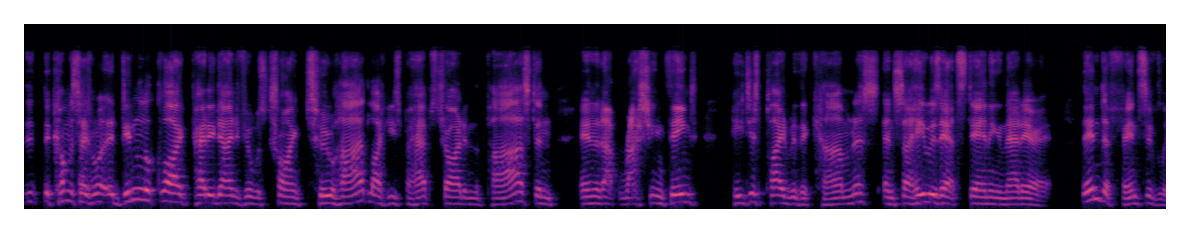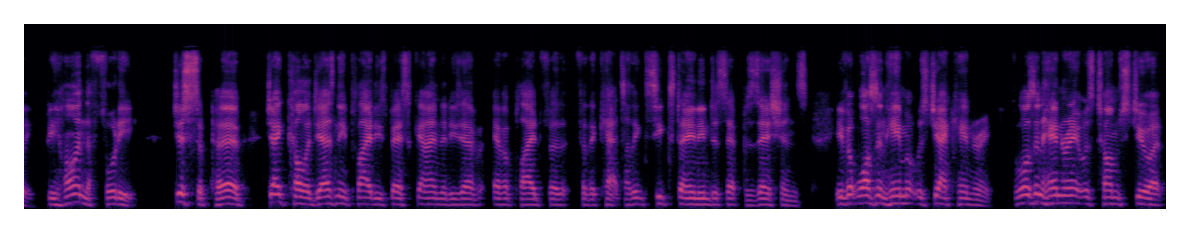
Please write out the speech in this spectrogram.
the, the, conversation. It didn't look like Paddy Dangerfield was trying too hard, like he's perhaps tried in the past, and ended up rushing things. He just played with a calmness, and so he was outstanding in that area. Then defensively, behind the footy, just superb. Jake Kolodjashnij played his best game that he's ever, ever played for, for the Cats. I think 16 intercept possessions. If it wasn't him, it was Jack Henry. If it wasn't Henry, it was Tom Stewart.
